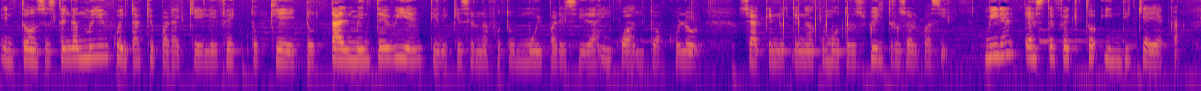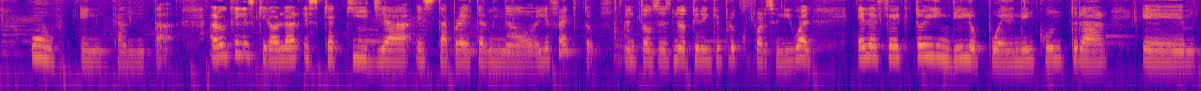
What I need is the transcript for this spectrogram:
Entonces tengan muy en cuenta que para que el efecto quede totalmente bien, tiene que ser una foto muy parecida en cuanto a color. O sea, que no tenga como otros filtros o algo así. Miren este efecto indie que hay acá. Uf, encantada. Algo que les quiero hablar es que aquí ya está predeterminado el efecto. Entonces no tienen que preocuparse en igual. El efecto indie lo pueden encontrar eh,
